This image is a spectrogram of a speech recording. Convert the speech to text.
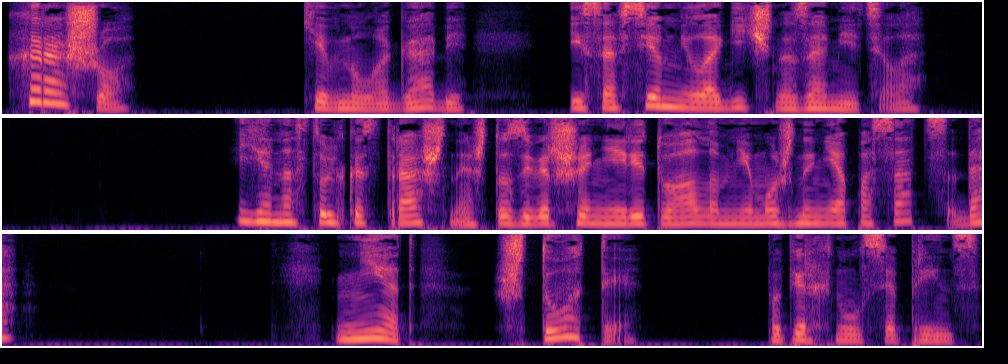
Хорошо, кивнула Габи и совсем нелогично заметила. Я настолько страшная, что завершение ритуала мне можно не опасаться, да? Нет, что ты? поперхнулся принц.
